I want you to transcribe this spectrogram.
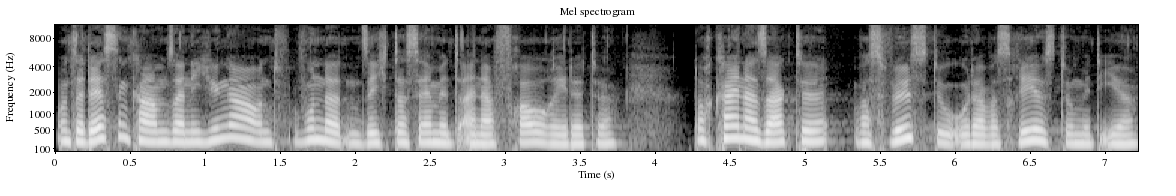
Unterdessen kamen seine Jünger und wunderten sich, dass er mit einer Frau redete. Doch keiner sagte, was willst du oder was redest du mit ihr?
